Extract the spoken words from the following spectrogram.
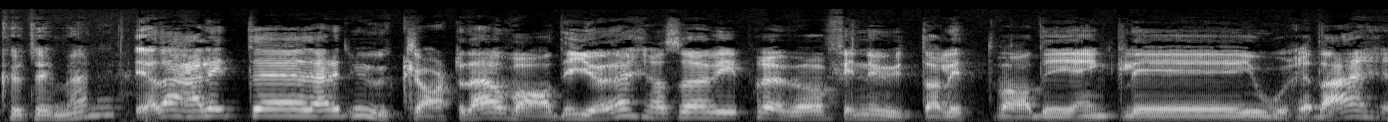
kutyme, eller? Ja, det er, litt, det er litt uklart det der hva de gjør. Altså, vi prøver å finne ut av litt hva de egentlig gjorde der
